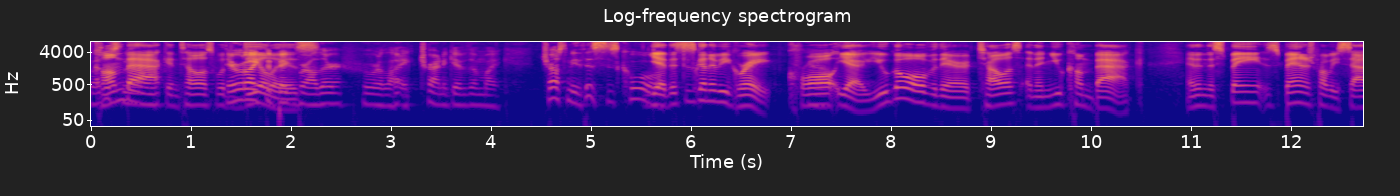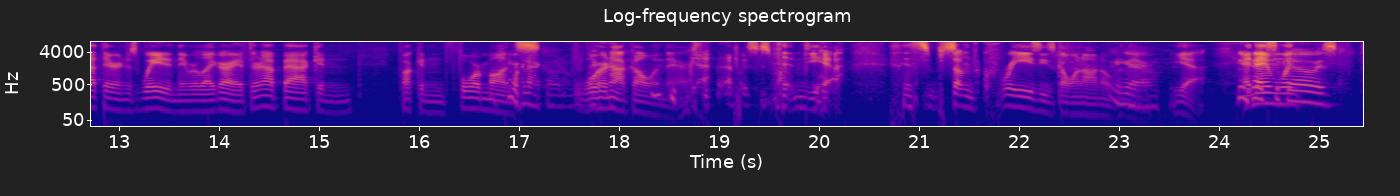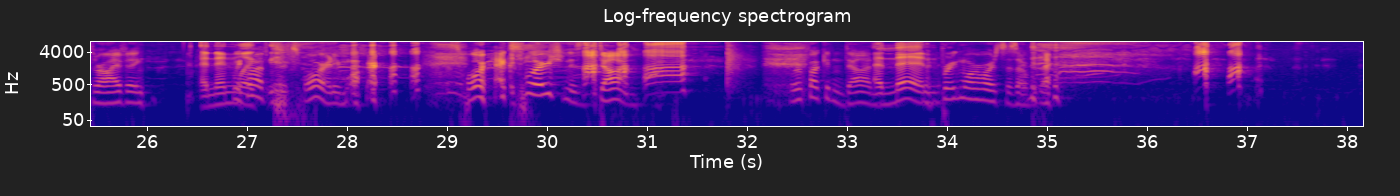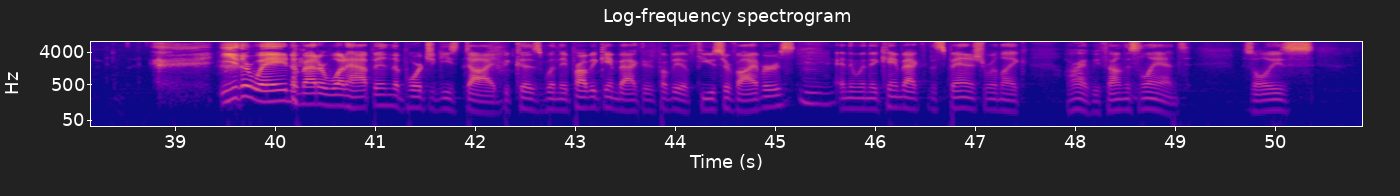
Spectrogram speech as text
Let Come back and tell us what They the were like deal the big brother who were like trying to give them like, trust me, this is cool. Yeah, this is gonna be great. Crawl. Yeah. you go over there, tell us, and then you come back. And then the Spain Spanish probably sat there and just waited. And they were like, "All right, if they're not back in fucking four months, we're not going over there. we're not going there." yeah, that place is fun. Yeah, some crazy's going on over there. Yeah, New and then Mexico when is thriving. and then We don't like have to explore anymore. Explore exploration is done. We're fucking done. and then Bring more horses over there. Either way, no matter what happened, the Portuguese died because when they probably came back, there was probably a few survivors. Mm. And then when they came back to the Spanish, and were like, "All right, we found this land. There's all these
